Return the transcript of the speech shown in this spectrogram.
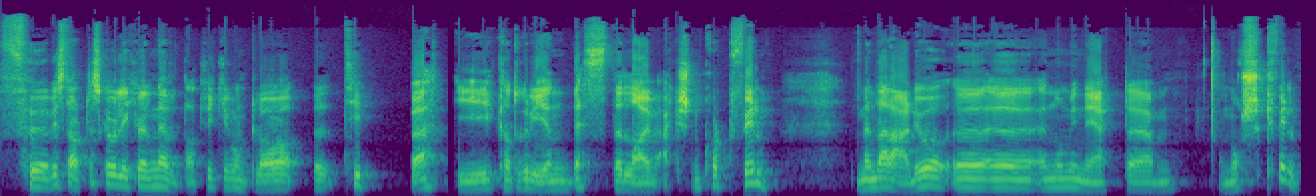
Før vi starter, skal vi likevel nevne at vi ikke kommer til å eh, tippe i kategorien beste live action kortfilm. Men der er det jo en nominert norsk film.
